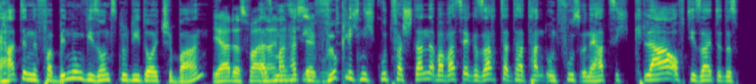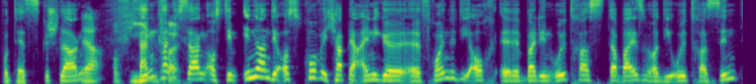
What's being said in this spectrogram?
er hatte eine Verbindung wie sonst nur die Deutsche Bahn. ja, das war Also man hat ihn gut. wirklich nicht gut verstanden, aber was er gesagt hat, hat Hand und Fuß und er hat sich klar auf die Seite des Protests geschlagen. Ja, Auf jeden Dann kann Fall. ich sagen, aus dem Innern der Ostkurve, ich habe ja einige äh, Freunde, die auch äh, bei den Ultras dabei sind oder die Ultras sind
